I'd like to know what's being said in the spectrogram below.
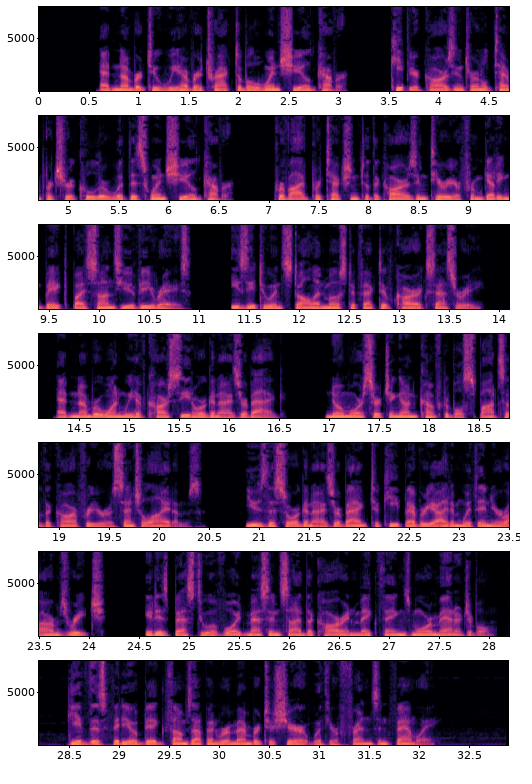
At number 2 we have retractable windshield cover. Keep your car's internal temperature cooler with this windshield cover. Provide protection to the car's interior from getting baked by sun's UV rays. Easy to install and most effective car accessory. At number 1 we have Car Seat Organizer Bag. No more searching uncomfortable spots of the car for your essential items. Use this organizer bag to keep every item within your arm's reach. It is best to avoid mess inside the car and make things more manageable. Give this video big thumbs up and remember to share it with your friends and family.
